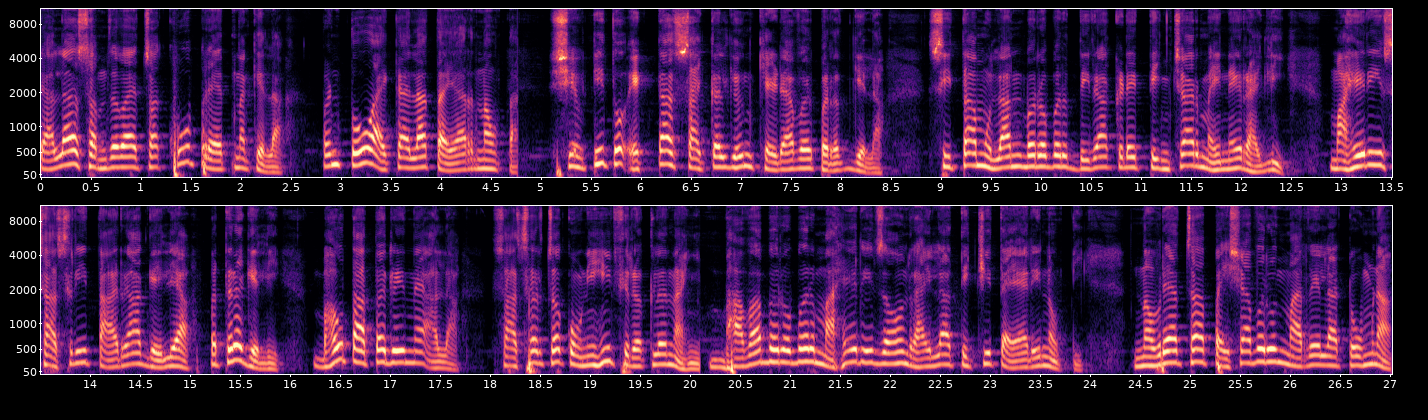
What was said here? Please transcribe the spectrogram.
त्याला समजवायचा खूप प्रयत्न केला पण तो ऐकायला तयार नव्हता. शेवटी तो एकटाच सायकल घेऊन खेड्यावर परत गेला. सीता मुलांबरोबर दिराकडे तीन चार महिने राहिली. माहेरी सासरी तारा गेल्या पत्र गेली. भाऊ तातडीने आला. सासरचं कोणीही फिरकलं नाही. भावाबरोबर माहेरी जाऊन राहायला तिची तयारी नव्हती. नवऱ्याचा पैशावरून मारलेला टोमणा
